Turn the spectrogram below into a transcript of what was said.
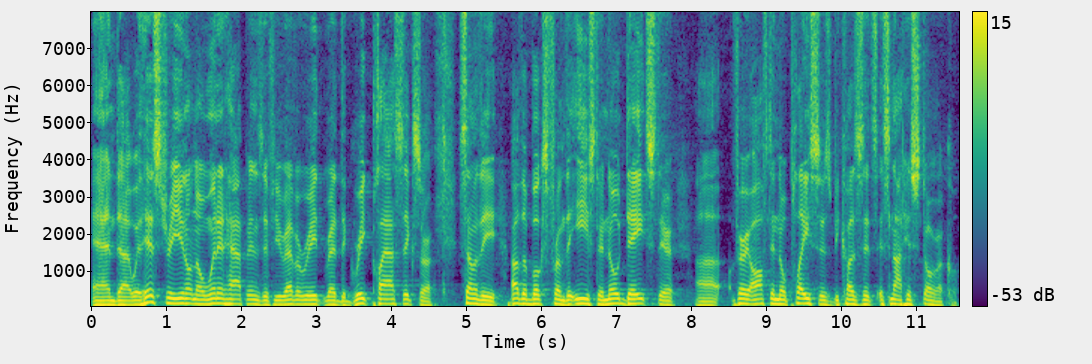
And uh, with history, you don't know when it happens. If you ever read, read the Greek classics or some of the other books from the East, there are no dates, there are uh, very often no places because it's, it's not historical.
